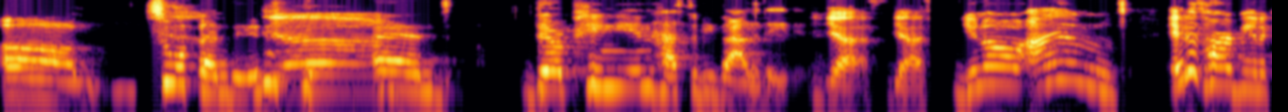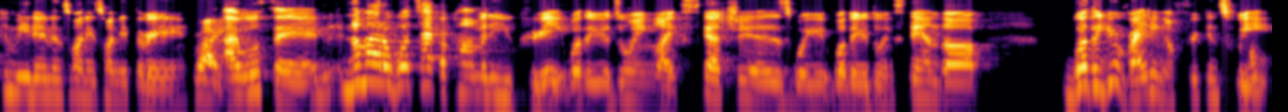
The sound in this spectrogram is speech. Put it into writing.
um, too offended, yeah, and their opinion has to be validated. yes, yes. You know, I am. It is hard being a comedian in 2023. Right. I will say, no matter what type of comedy you create, whether you're doing like sketches, whether you- whether you're doing stand up, whether you're writing a freaking tweet,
